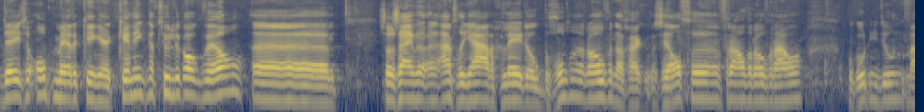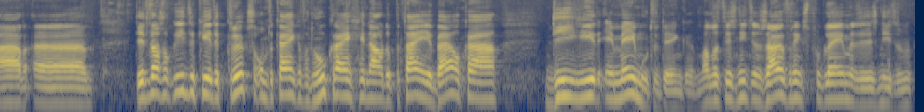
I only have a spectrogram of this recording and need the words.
deze opmerkingen ken ik natuurlijk ook wel. Ehm, zo zijn we een aantal jaren geleden ook begonnen erover. Nou ga ik zelf uh, een verhaal erover houden. Moet ik ook niet doen. Maar uh, dit was ook iedere keer de crux om te kijken van hoe krijg je nou de partijen bij elkaar die hierin mee moeten denken. Want het is niet een zuiveringsprobleem, het is niet een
